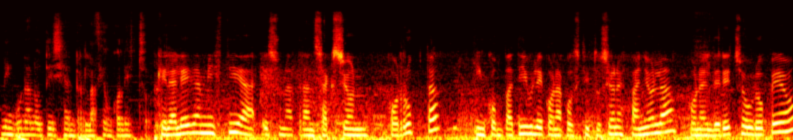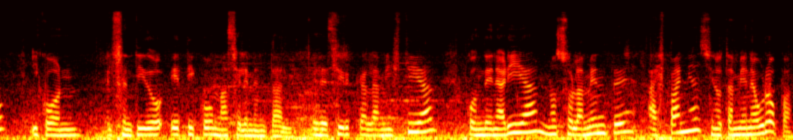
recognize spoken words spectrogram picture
ninguna noticia en relación con esto. Que la ley de amnistía es una transacción corrupta, incompatible con la Constitución española, con el derecho europeo y con el sentido ético más elemental. Es decir, que la amnistía condenaría no solamente a España, sino también a Europa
